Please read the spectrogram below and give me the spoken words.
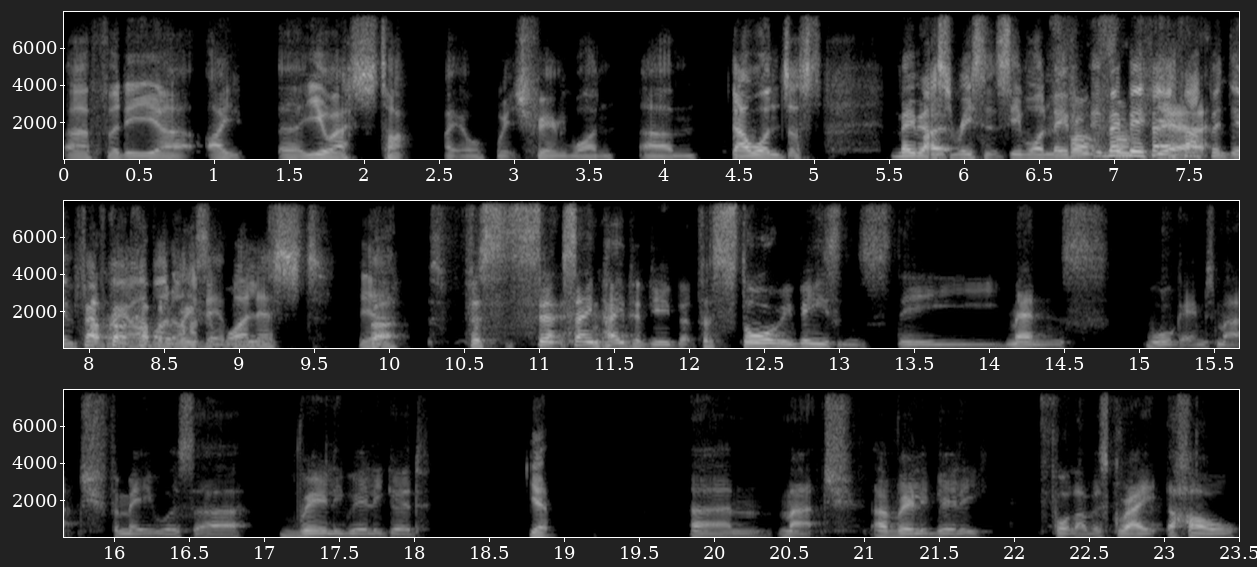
uh, for the uh, I, uh, US title, which Theory won. Um, that one just maybe that's I- a recency one. Maybe, from- maybe if it happened in February, I couple might of not have it recent on my ones, list. Yeah, But for same pay per view, but for story reasons, the men's War Games match for me was uh, really, really good. Yep. Um, match. I really, really thought that was great. The whole.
